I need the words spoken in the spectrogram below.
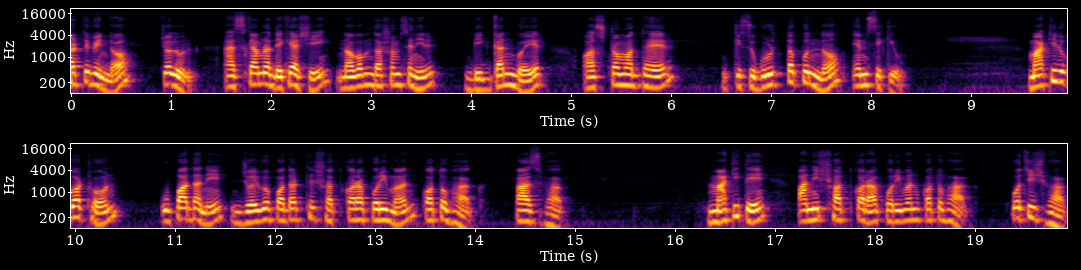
শিক্ষার্থীবৃন্দ, চলুন আজকে আমরা দেখে আসি নবম দশম শ্রেণির বিজ্ঞান বইয়ের অষ্টম অধ্যায়ের কিছু গুরুত্বপূর্ণ এমসিকিউ। মাটির গঠন, উপাদানে জৈব পদার্থের শতকরা পরিমাণ কত ভাগ? পাঁচ ভাগ। মাটিতে পানির শতকরা পরিমাণ কত ভাগ? পঁচিশ ভাগ।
